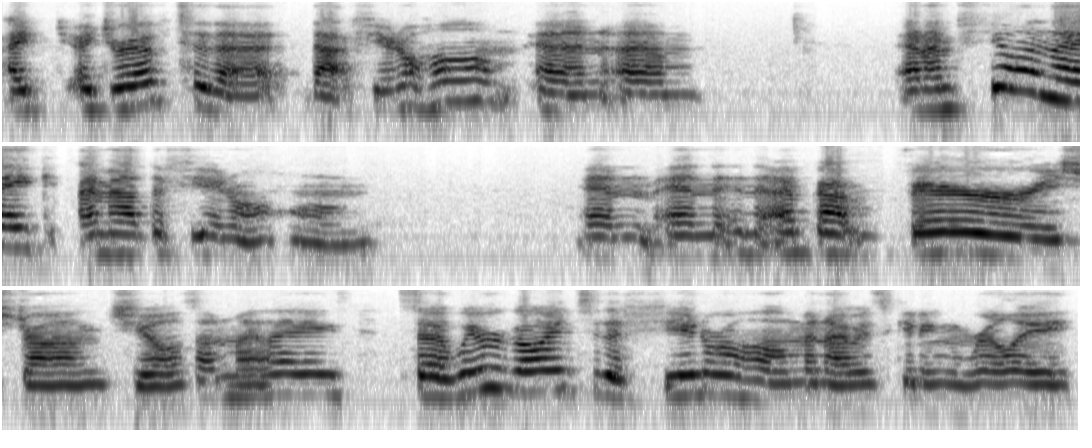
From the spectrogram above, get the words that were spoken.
I, I drove to that that funeral home and um, and I'm feeling like I'm at the funeral home. And, and and I've got very strong chills on my legs. So we were going to the funeral home and I was getting really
